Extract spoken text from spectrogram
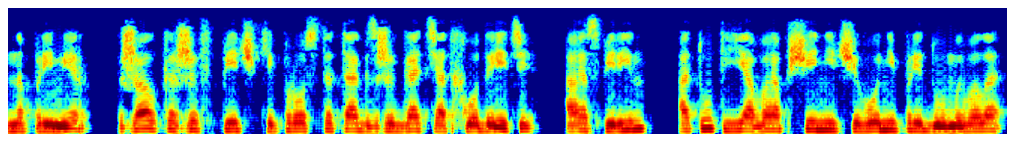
например. Жалко же в печке просто так сжигать отходы эти. А аспирин? А тут я вообще ничего не придумывала,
